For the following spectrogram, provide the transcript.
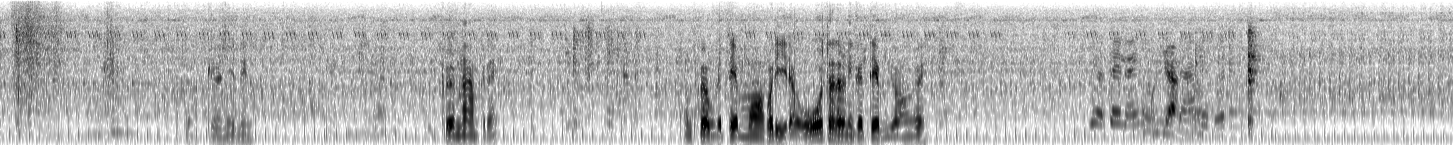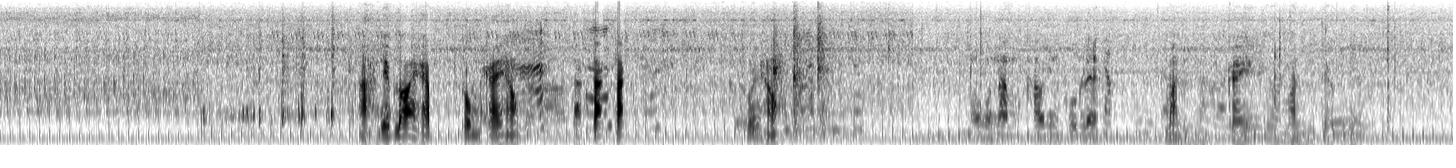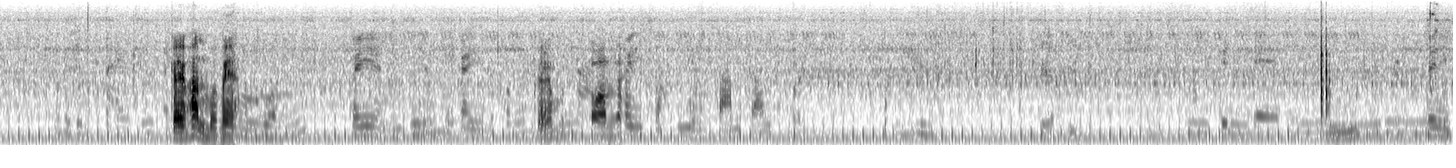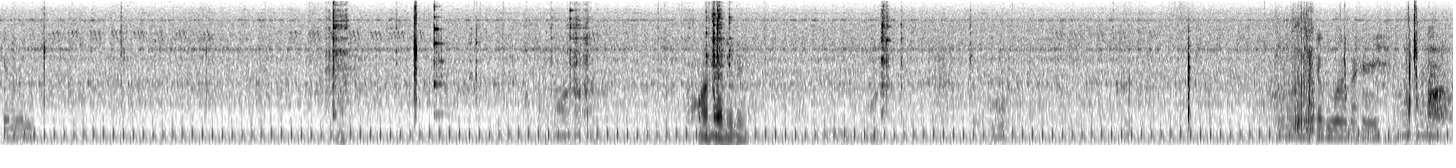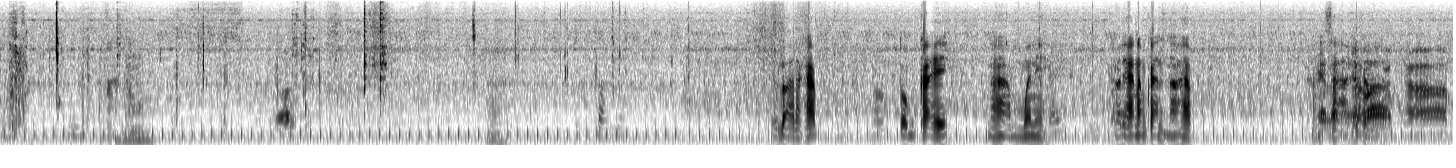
เติมเกลือนิดนึง เพิ่มน้ำก็ได้มันเพิ่มก็เต็มหม้อพอดีแล้วโอ้แต่ตอนนี้ก็เต็มยองเลยเดี๋ยวใส่หลายหอมสามบ่เบิดอะเรียบร้อยครับต้มไก่เฮาตักตักตัก สวยเฮาเขาก็นำเขาวยันพูดเลย มันนะไก่คือว่ามันเติบไปเนี่ยไก่พันธุ์บ่แม่ ไก่อันเอียงไก่อันไก่แล้วมันหอมนะไก่สองเอียงสามไก่ได้นี่จังเลยหอนแน่นิดนึงเอาจะหัวไปให้อืมต้ม เรียบร้อยแล้วครับต้มไก่นะครับมื้อนี้ขอแรงน้ำกันนะครับหาซาคือเก่าครับ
